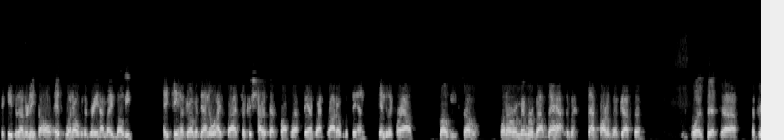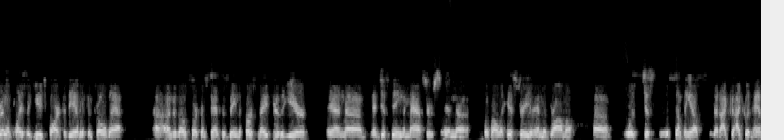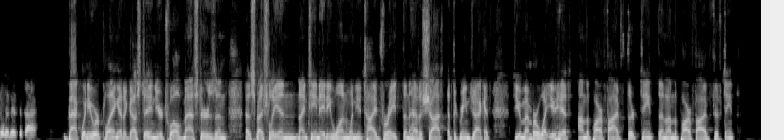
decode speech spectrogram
to keep it underneath the hole. It went over the green. I made bogey. 18, I drove it down the right side, took a shot at that front left pin, went right over the pin into the crowd, bogey. So what I remember about that, that part of Augusta, was that uh, adrenaline plays a huge part to be able to control that uh, under those circumstances, being the first major of the year and uh, and just being the Masters and uh, with all the history and the drama uh, was just was something else that I, I couldn't handle it at the time. Back when you were playing at Augusta in your 12 Masters, and especially in 1981 when you tied for eighth and had a shot at the green jacket, do you remember what you hit on the par 5 13th and on the par 5 15th?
